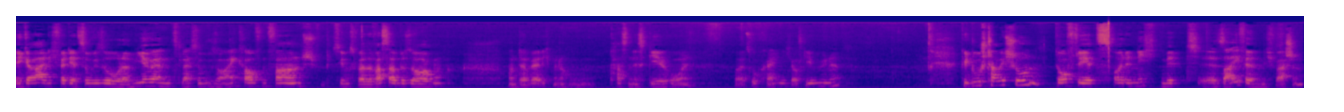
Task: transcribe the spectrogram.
Egal, ich werde jetzt sowieso, oder wir werden jetzt gleich sowieso einkaufen fahren, beziehungsweise Wasser besorgen. Und da werde ich mir noch ein passendes Gel holen, weil so kann ich nicht auf die Bühne. Geduscht habe ich schon, durfte jetzt heute nicht mit äh, Seife mich waschen,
